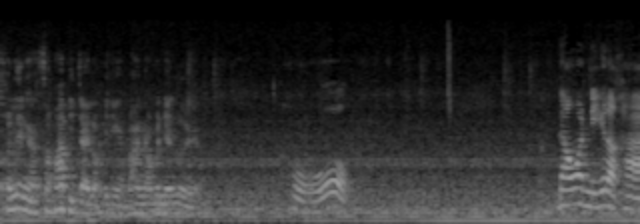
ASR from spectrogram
เขาเรียกไงสภาพจิตใจเราเป็นยังไงบ้างนะวันนี้เลยอะโหณวันนี้เหรอคะ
